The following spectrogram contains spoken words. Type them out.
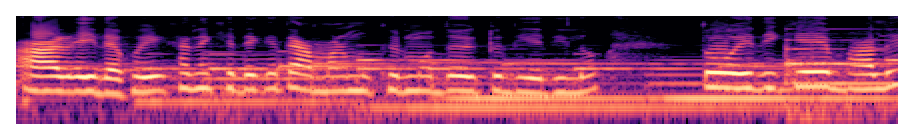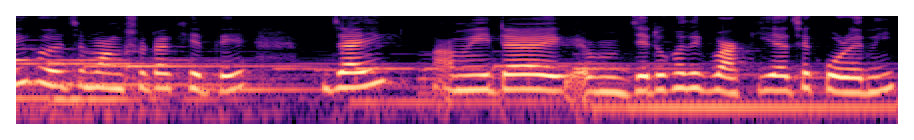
আর এই দেখো, এখানে খেতে খেতে আমার মুখের মধ্যেও একটু দিয়ে দিল। তো এদিকে ভালোই হয়েছে মাংসটা খেতে। যাই, আমি এটা যেটুখানি বাকি আছে করে নিই।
